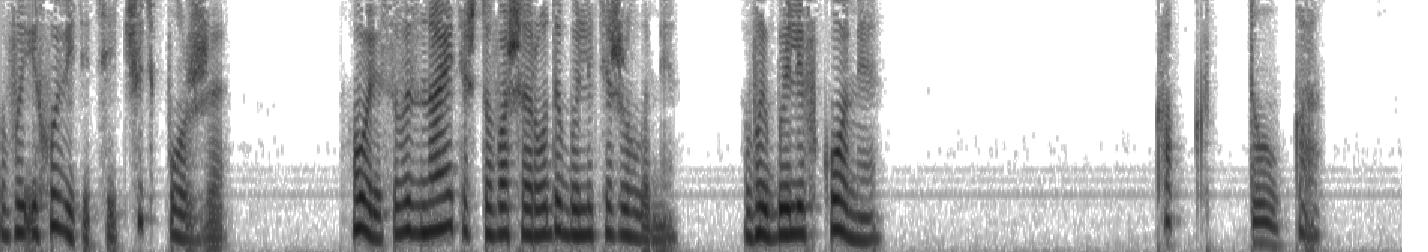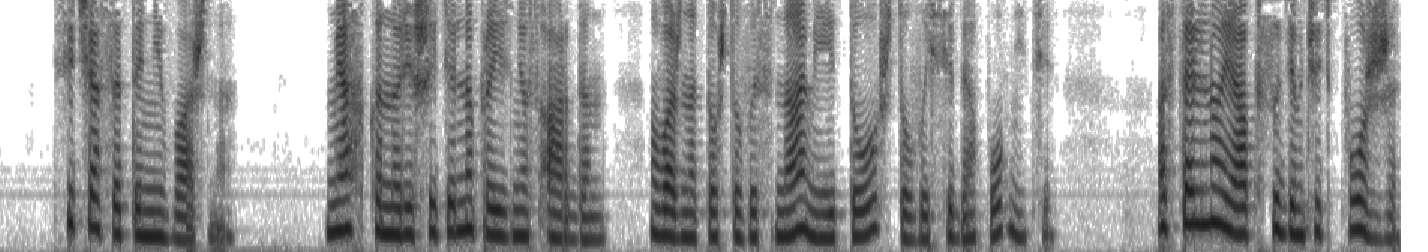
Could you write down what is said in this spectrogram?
Вы их увидите чуть позже. Орис, вы знаете, что ваши роды были тяжелыми. Вы были в коме. Как долго? Сейчас это не важно. Мягко, но решительно произнес Арден. Важно то, что вы с нами, и то, что вы себя помните. — Остальное обсудим чуть позже,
